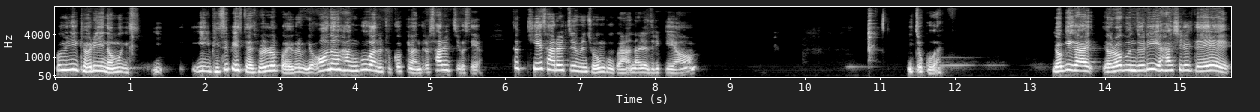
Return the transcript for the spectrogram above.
그럼 이 결이 너무 익- 이, 이 비슷비슷해서 별로일 거예요. 그럼 이 어느 한 구간을 두껍게 만들어 살을 찍으세요. 특히 살을 찍으면 좋은 구간 알려드릴게요. 이쪽 구간. 여기가 여러분들이 하실 때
